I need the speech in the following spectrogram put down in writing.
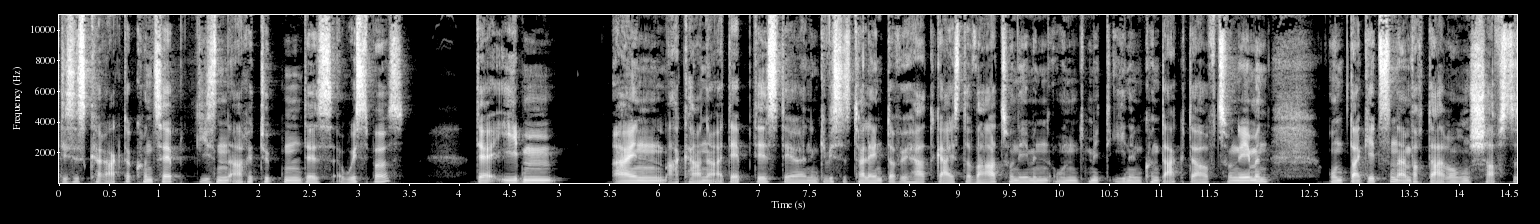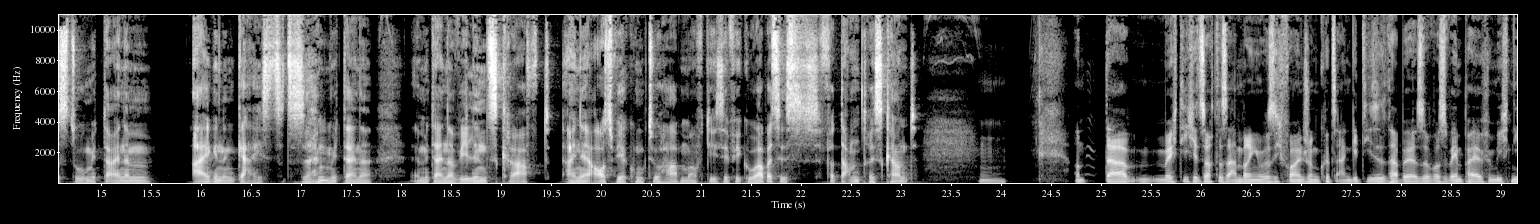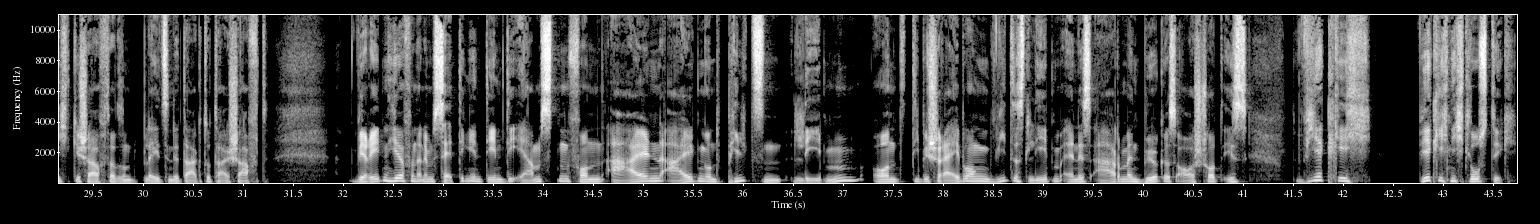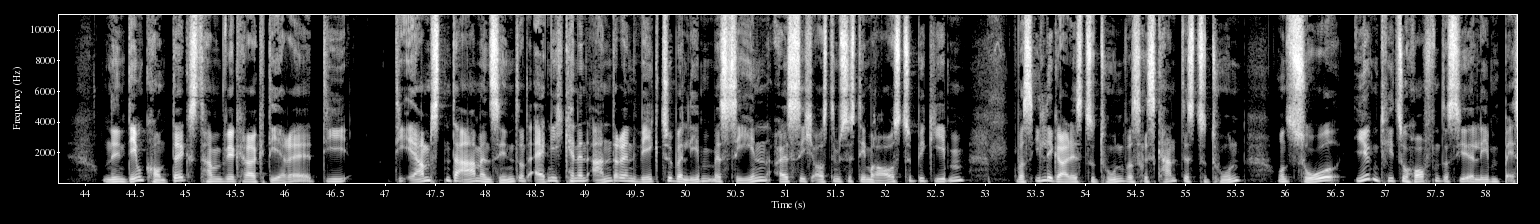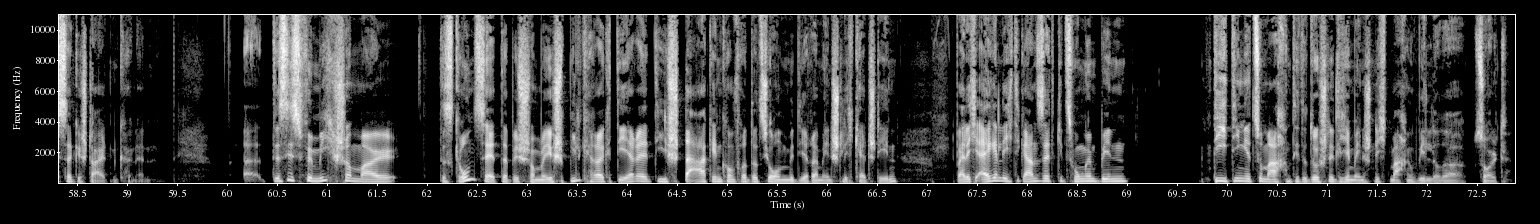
dieses Charakterkonzept, diesen Archetypen des Whispers, der eben ein arkaner Adept ist, der ein gewisses Talent dafür hat, Geister wahrzunehmen und mit ihnen Kontakte aufzunehmen. Und da geht's dann einfach darum, schaffst es du mit deinem eigenen Geist sozusagen, mit deiner, mit deiner Willenskraft eine Auswirkung zu haben auf diese Figur. Aber es ist verdammt riskant. Hm. Und da möchte ich jetzt auch das anbringen, was ich vorhin schon kurz angeteasert habe, also was Vampire für mich nicht geschafft hat und Blades in the Dark total schafft. Wir reden hier von einem Setting, in dem die Ärmsten von Aalen, Algen und Pilzen leben. Und die Beschreibung, wie das Leben eines armen Bürgers ausschaut, ist wirklich, wirklich nicht lustig. Und in dem Kontext haben wir Charaktere, die die Ärmsten der Armen sind und eigentlich keinen anderen Weg zu überleben mehr sehen, als sich aus dem System rauszubegeben, was Illegales zu tun, was Riskantes zu tun und so irgendwie zu hoffen, dass sie ihr Leben besser gestalten können. Äh, das ist für mich schon mal das Grundsetup ist schon mal Spielcharaktere, die stark in Konfrontation mit ihrer Menschlichkeit stehen, weil ich eigentlich die ganze Zeit gezwungen bin, die Dinge zu machen, die der durchschnittliche Mensch nicht machen will oder sollte.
